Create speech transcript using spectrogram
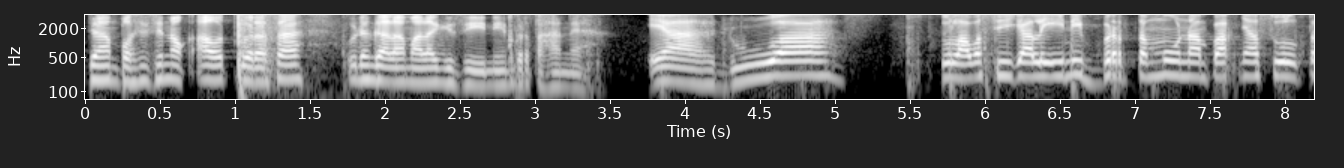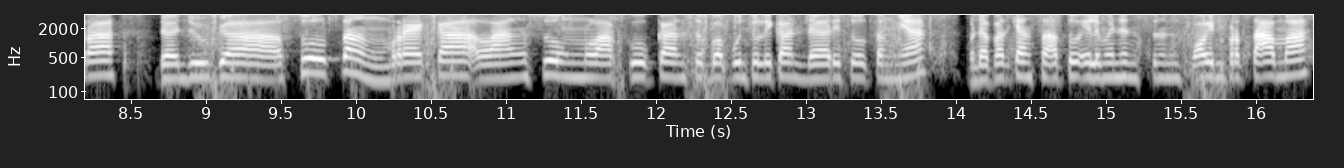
dalam posisi knockout gue rasa udah nggak lama lagi sih ini bertahannya. Ya, dua Sulawesi kali ini bertemu nampaknya Sultra dan juga Sulteng. Mereka langsung melakukan sebuah penculikan dari Sultengnya. Mendapatkan satu elimination point pertama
